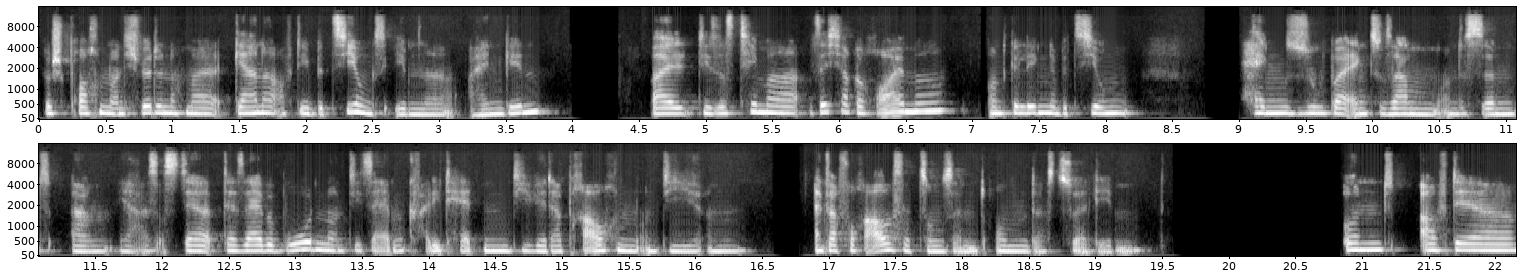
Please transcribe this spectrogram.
gesprochen und ich würde nochmal gerne auf die Beziehungsebene eingehen, weil dieses Thema sichere Räume und gelegene Beziehungen hängen super eng zusammen und es sind, ähm, ja, es ist der, derselbe Boden und dieselben Qualitäten, die wir da brauchen und die ähm, einfach Voraussetzungen sind, um das zu erleben. Und auf der,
